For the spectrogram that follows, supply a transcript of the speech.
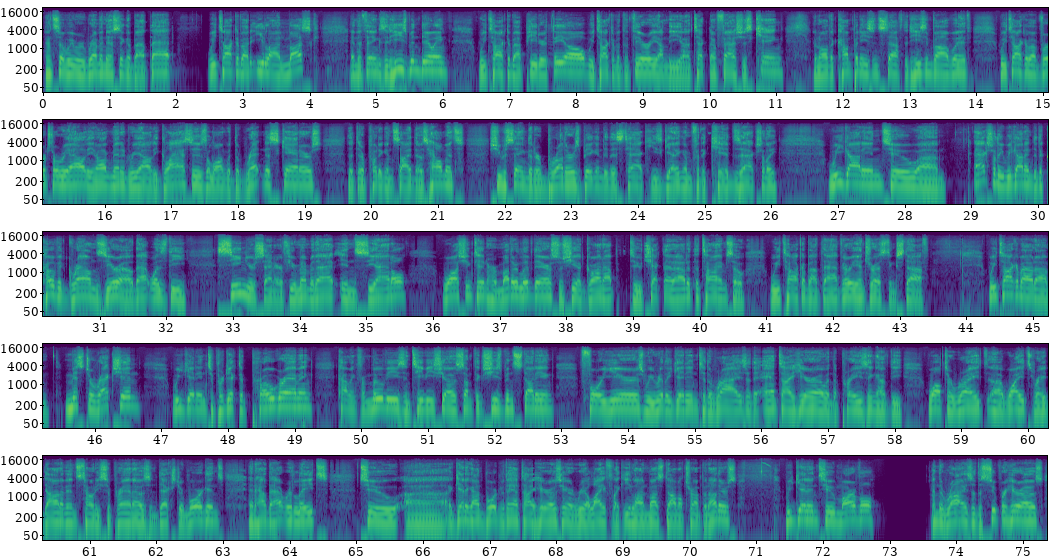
And so we were reminiscing about that. We talked about Elon Musk and the things that he's been doing. We talked about Peter Thiel. We talked about the theory on the uh, techno fascist king and all the companies and stuff that he's involved with. We talked about virtual reality and augmented reality glasses, along with the retina scanners that they're putting inside those helmets. She was saying that her brother's big into this tech. He's getting them for the kids, actually. We got into. Um, Actually, we got into the COVID ground zero. That was the senior center, if you remember that, in Seattle, Washington. Her mother lived there, so she had gone up to check that out at the time. So we talk about that. Very interesting stuff. We talk about um, misdirection. We get into predictive programming coming from movies and TV shows, something she's been studying for years. We really get into the rise of the anti hero and the praising of the Walter Wright, uh, Whites, Ray Donovans, Tony Sopranos, and Dexter Morgans, and how that relates to uh, getting on board with anti heroes here in real life, like Elon Musk, Donald Trump, and others. We get into Marvel and the rise of the superheroes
